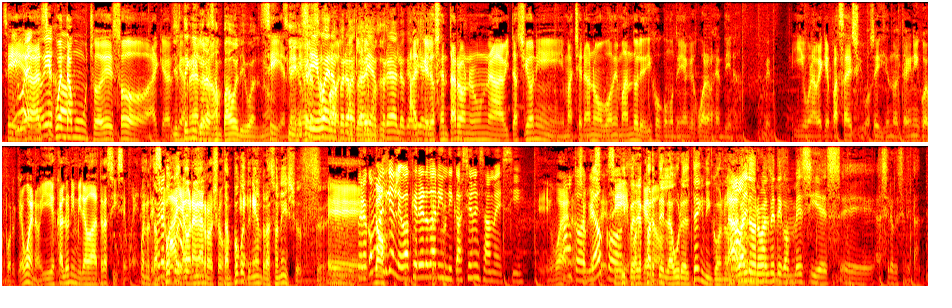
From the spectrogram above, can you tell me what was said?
Sí, Y bueno, eh, se viejo. cuenta mucho de eso, hay que ver y el técnico era no. San Paolo igual, ¿no? Sí, el ok. técnico Sí, era San bueno, Paolo. pero está bien, pero era lo que Al había que que- lo sentaron en una habitación y Macherano, vos de mando, le dijo cómo tenía que jugar Argentina. Bien. Y una vez que pasa eso y vos seguís diciendo el técnico es porque, bueno, y Scaloni miraba atrás y dice, bueno, Bueno, este se tampoco, va y ahora tenían, agarro yo. tampoco Eh, tenían razón ellos. eh, Pero ¿cómo no. alguien le va a querer dar indicaciones a Messi? Y bueno, yo qué sé, locos. sí, y pero ¿por es parte no? del laburo del técnico, ¿no? Claro. Igual No, normalmente no, con. Messi es eh, hacer lo que se te cante.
